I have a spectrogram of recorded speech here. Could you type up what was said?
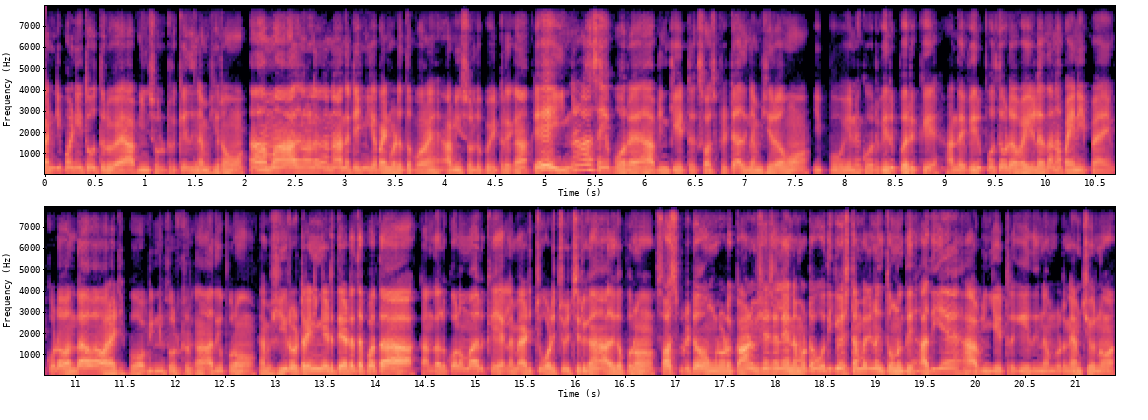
கண்டிப்பாக நீ தோத்துருவ அப்படின்னு சொல்லிருக்கு. இதுக்கு நம்ம ஹீரோ ஆமாம் அதனால தான் நான் அந்த டெக்னிக்கை பயன்படுத்த போகிறேன் அப்படின்னு சொல்லிட்டு போயிட்டு இருக்கேன். ஏய் என்னடா செய்ய போற? அப்படின்னு கேட்டுருக்கு சுவாஸ் பிரிட்டு. அதுக்கு நம்ம ஹீரோவும் இப்போ எனக்கு ஒரு விருப்பம் இருக்கு. அந்த விருப்பத்தோட வழியில தான் நான் பயணிப்பேன். என் கூட வந்தா வராட்டி போ அப்படின்னு சொல்லிட்டு இருக்கான். அதுக்கப்புறம் நம்ம ஹீரோ ட்ரைனிங் எடுத்த இடத்த பார்த்தா கந்தல் கோலமா இருக்கு. எல்லாமே அடிச்சு உடச்சு வச்சிருக்கான். அதுக்கப்புறம் சுவாஸ் பிரிட்டோ உங்களோட கான்வர்சேஷன் என்ன மட்டும் ஒதுக்கி வச்சிட்ட மாதிரி எனக்கு தோணுது. அது ஏன்? அப்படின்னு கேட்டிருக்கு. இது நம்மளோட நினைச்சு வேணும்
